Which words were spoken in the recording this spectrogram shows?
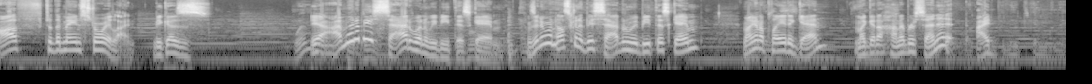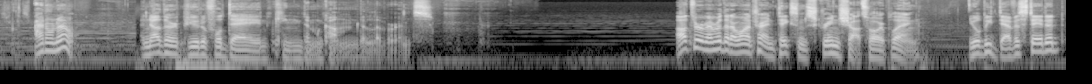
off to the main storyline. Because, yeah, I'm gonna be sad when we beat this game. Is anyone else gonna be sad when we beat this game? Am I gonna play it again? Am I gonna 100% it? I, I don't know. Another beautiful day in Kingdom Come Deliverance. I'll have to remember that I want to try and take some screenshots while we're playing. You'll be devastated.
